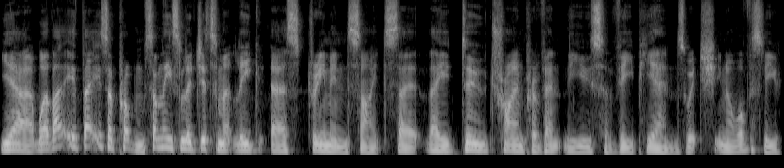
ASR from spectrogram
Yeah, well, that is, that is a problem. Some of these legitimate league uh, streaming sites, they, they do try and prevent the use of VPNs, which you know obviously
